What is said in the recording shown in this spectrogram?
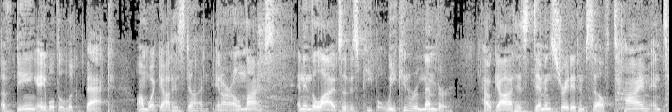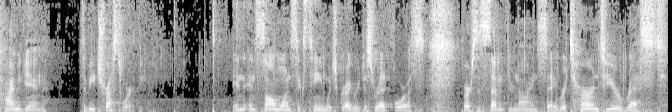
of being able to look back on what God has done in our own lives and in the lives of his people. We can remember how God has demonstrated himself time and time again to be trustworthy. In, in Psalm 116, which Gregory just read for us, verses 7 through 9 say, Return to your rest,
